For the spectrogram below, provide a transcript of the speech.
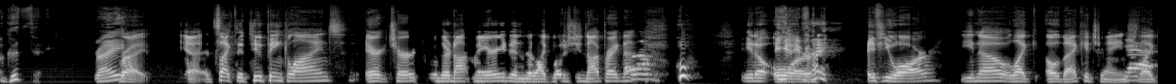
a good thing, right? Right. Yeah. It's like the two pink lines, Eric Church, when they're not married and they're like, what if she's not pregnant? Whew. You know, or Yeah, right. if you are, you know, like, oh, that could change. Yeah. Like,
